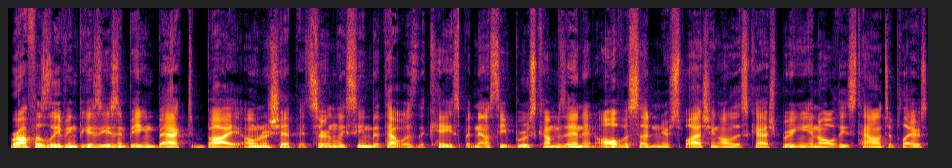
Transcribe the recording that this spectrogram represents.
Rafa's leaving because he isn't being backed by ownership. It certainly seemed that that was the case, but now Steve Bruce comes in, and all of a sudden you're splashing all this cash, bringing in all these talented players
